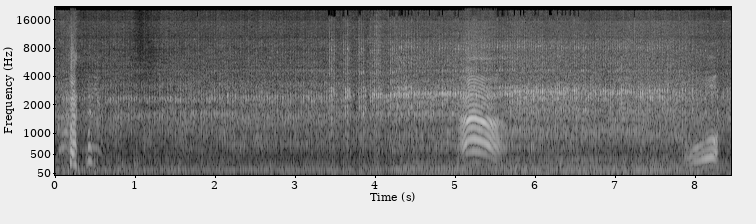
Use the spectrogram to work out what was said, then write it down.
โอ้สีอ้าวโอ้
